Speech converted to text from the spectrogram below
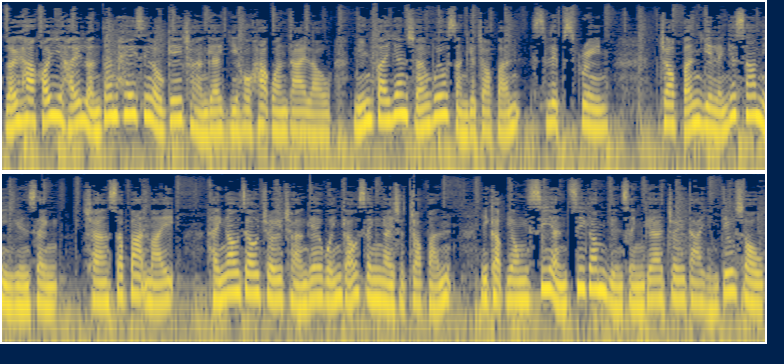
旅客可以喺倫敦希斯路機場嘅二號客運大樓免費欣賞 Wilson 嘅作品《Slipstream》。作品。二零一三年完成，長十八米，係歐洲最長嘅永久性藝術作品，以及用私人資金完成嘅最大型雕塑。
